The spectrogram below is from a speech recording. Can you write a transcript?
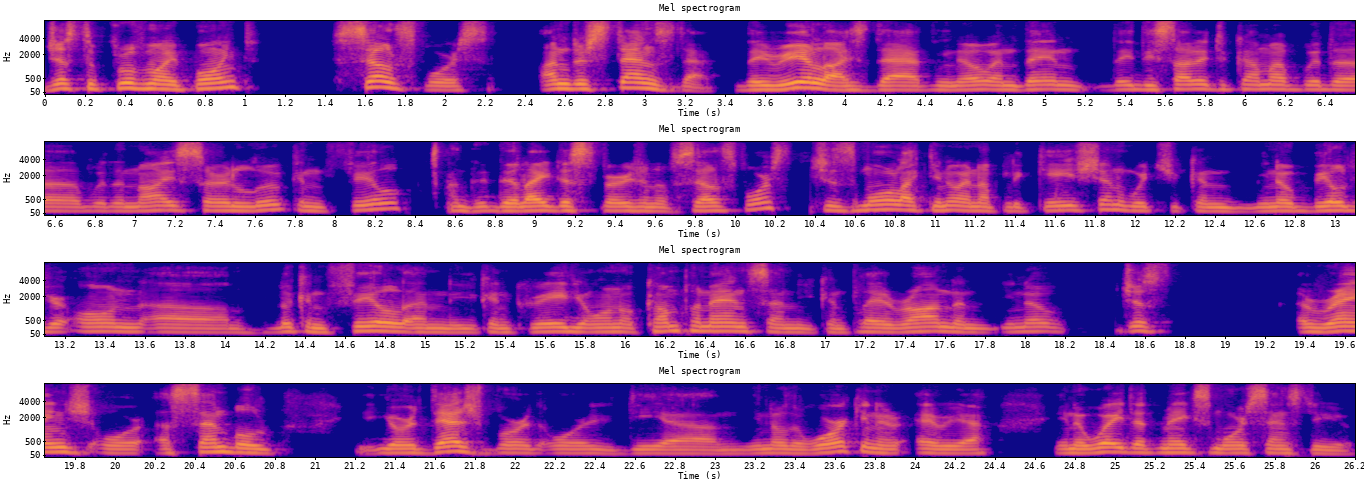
just to prove my point, Salesforce understands that. They realize that you know and then they decided to come up with a with a nicer look and feel. And the, the latest version of salesforce which is more like you know an application which you can you know build your own um, look and feel and you can create your own components and you can play around and you know just arrange or assemble your dashboard or the um, you know the working area in a way that makes more sense to you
